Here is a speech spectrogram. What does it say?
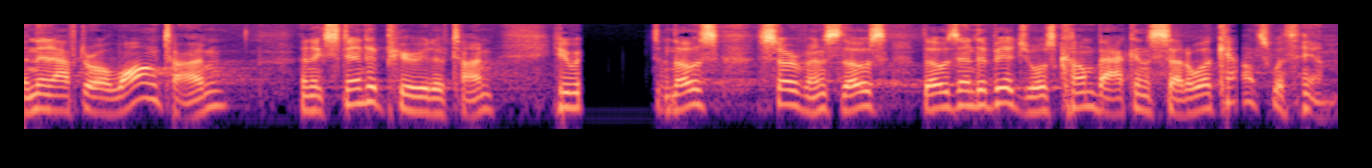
And then after a long time, an extended period of time, he And those servants, those, those individuals come back and settle accounts with him.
